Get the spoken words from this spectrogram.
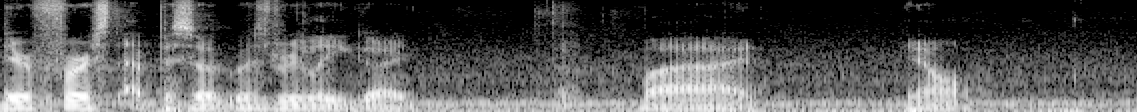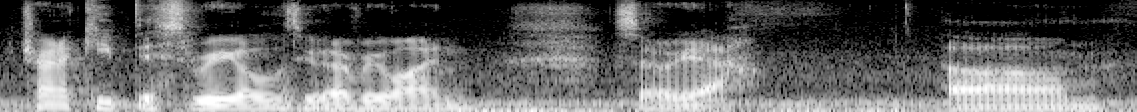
their first episode was really good, but you know, trying to keep this real to everyone. So yeah. Um,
